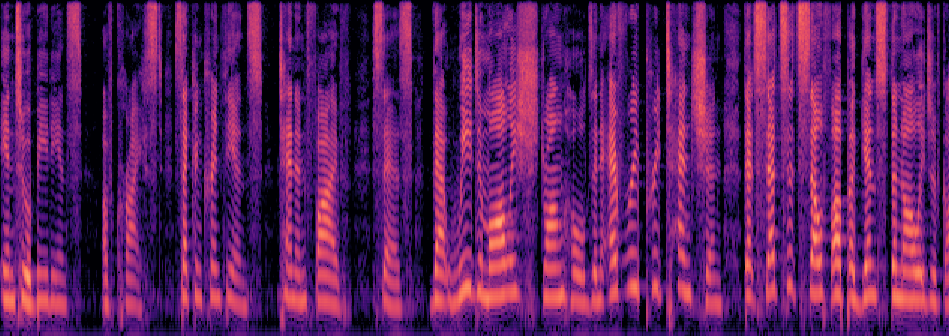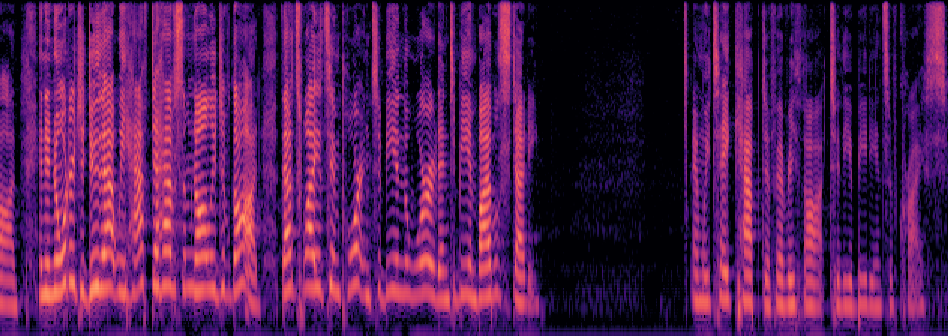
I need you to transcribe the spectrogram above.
into obedience of Christ. Second Corinthians 10 and 5 says that we demolish strongholds and every pretension that sets itself up against the knowledge of God. And in order to do that, we have to have some knowledge of God. That's why it's important to be in the Word and to be in Bible study. And we take captive every thought to the obedience of Christ.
